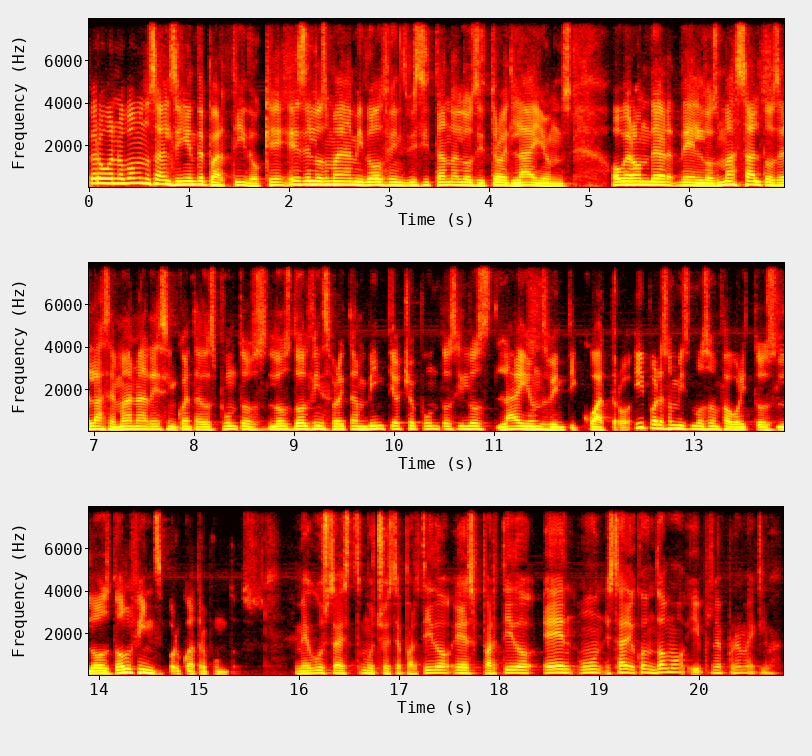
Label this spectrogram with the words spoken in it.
Pero bueno, vámonos al siguiente partido, que es de los Miami Dolphins visitando a los Detroit Lions. Over-under de los más altos de la semana de 52 puntos. Los Dolphins proyectan 28 puntos y los Lions 24. Y por eso mismo son favoritos los Dolphins por 4 puntos. Me gusta mucho este partido. Es partido en un estadio con domo y pues no hay problema de clima.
